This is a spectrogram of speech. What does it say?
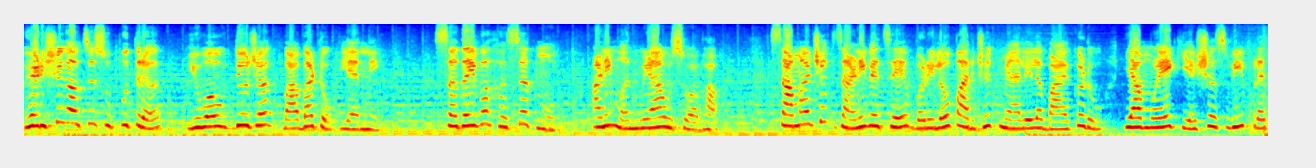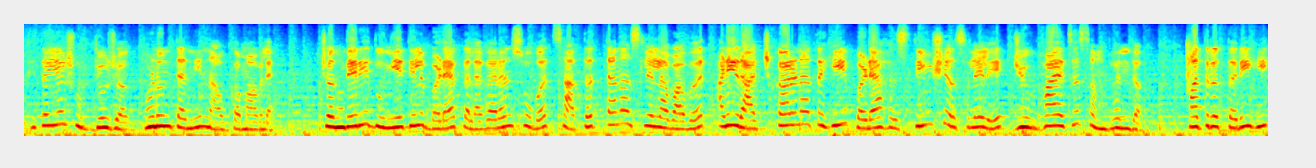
भेडशी गावचे सुपुत्र युवा उद्योजक बाबा टोपले यांनी. सदैव हसतमुख आणि मनमिळाऊ स्वभाव. सामाजिक जाणीवेचे वडिलोपार्जित मिळालेलं बाळकडू यामुळे एक यशस्वी प्रथितयश उद्योजक म्हणून त्यांनी नाव कमावलंय. चंदेरी दुनियेतील बड्या कलाकारांसोबत सातत्यानं असलेला वावर आणि राजकारणातही बड्या हस्तींशी असलेले जिव्हाळ्याचे संबंध. मात्र तरीही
